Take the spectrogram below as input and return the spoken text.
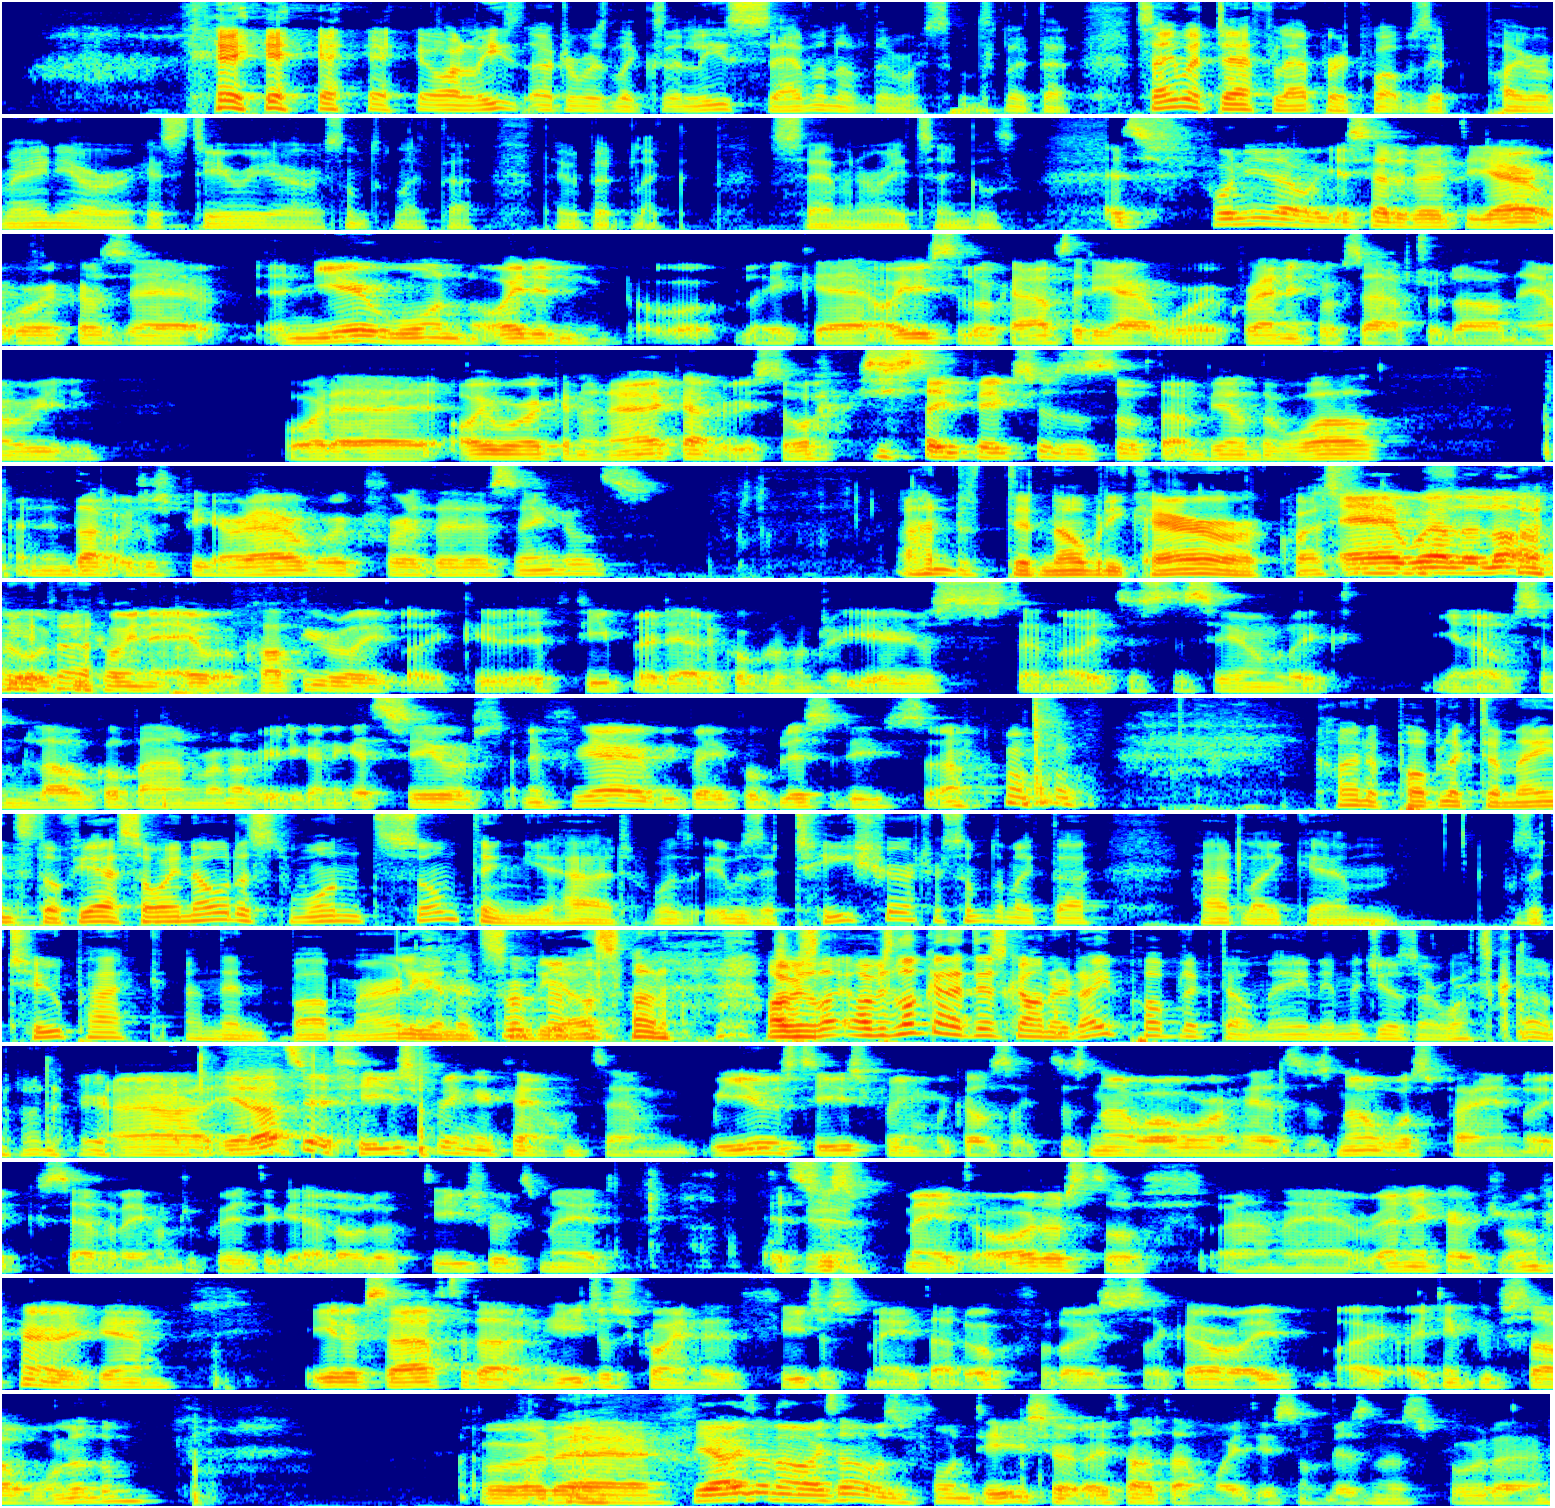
or at least or there was like at least seven of them or something like that. Same with Def Leppard. What was it? Pyromania or Hysteria or something like that. They had about like seven or eight singles. It's funny though what you said about the artwork because uh, in year one I didn't like uh, I used to look after the artwork. Rennick looks after it all now really, but uh, I work in an art gallery so I just take pictures of stuff that would be on the wall, and then that would just be our artwork for the singles. And did nobody care or question? Uh, well, a lot of it would be kind of out of copyright. Like uh, if people are dead a couple of hundred years, then I just assume like you know some local band we're not really going to get sued, and if we are, it'd be great publicity. So. kind of public domain stuff. Yeah, so I noticed one something you had was it was a T-shirt or something like that. Had like um was a Tupac and then Bob Marley and then somebody else on it. I was like I was looking at this going, are they public domain images or what's going on here? Uh, yeah, that's our Teespring account. Um, we use Teespring because like there's no overheads. There's no us paying like seven, eight hundred quid to get a load of t-shirts made. It's just made to order stuff. And uh, Rennick, our drummer, again, he looks after that, and he just kind of he just made that up. But I was just like, all right, I, I think we've sold one of them. But uh, yeah, I don't know. I thought it was a fun T-shirt. I thought that might do some business, but uh,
